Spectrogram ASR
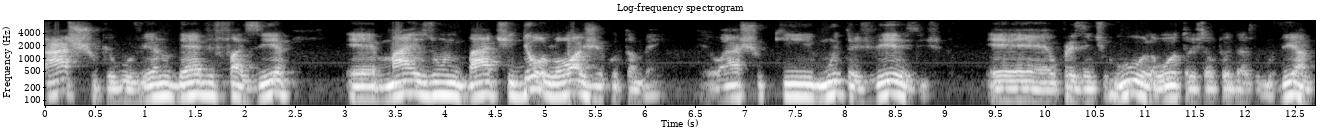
acho que o governo deve fazer é, mais um embate ideológico também. Eu acho que muitas vezes é, o presidente Lula, outras autoridades do governo,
